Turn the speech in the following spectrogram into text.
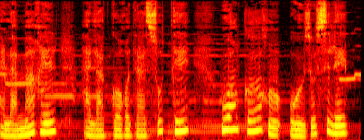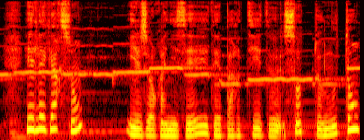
à la marée, à la corde à sauter ou encore aux osselets. Et les garçons ils organisaient des parties de saute de mouton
